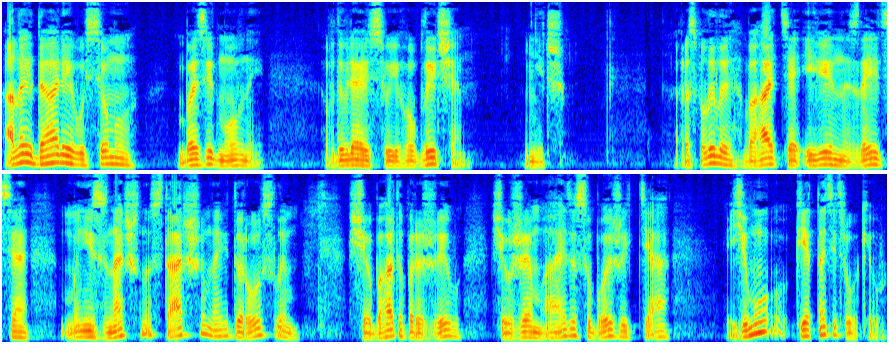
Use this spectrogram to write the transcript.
але й далі в усьому безвідмовний. Вдивляюсь у його обличчя ніч. Розпалили багаття, і він, здається, мені значно старшим, навіть дорослим, що багато пережив, що вже має за собою життя. Йому 15 років.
